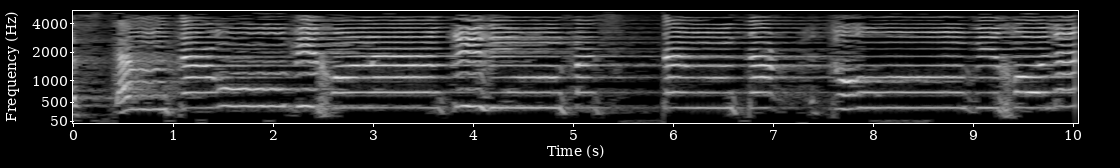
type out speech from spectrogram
فاستمتعوا بخلاقهم فاستمتعتم بخلاقكم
